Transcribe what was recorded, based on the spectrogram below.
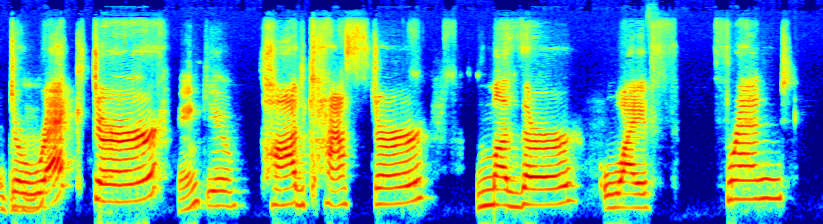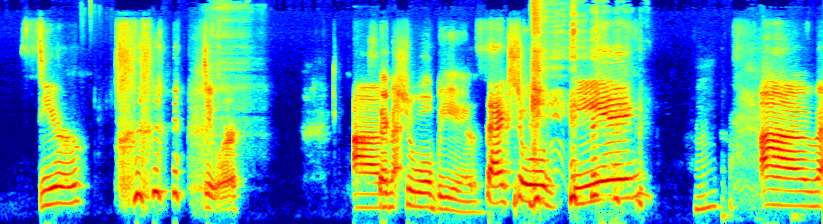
mm-hmm. director. Thank you. Podcaster, mother, wife, friend, seer, doer. Um, sexual being. Sexual being. Mm-hmm. Um,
